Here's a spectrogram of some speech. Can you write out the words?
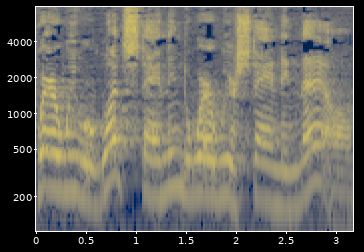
where we were once standing to where we're standing now.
